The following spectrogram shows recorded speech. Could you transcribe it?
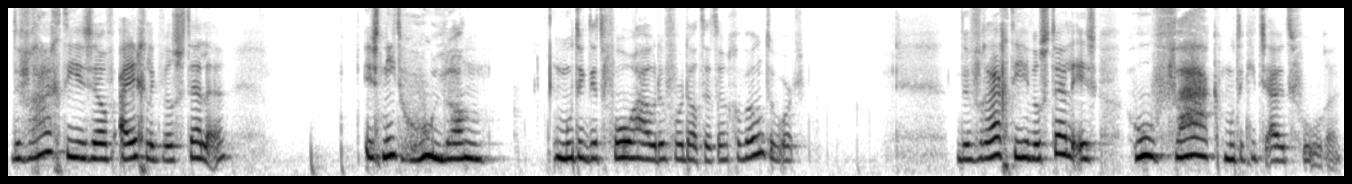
De vraag die je zelf eigenlijk wil stellen, is niet hoe lang moet ik dit volhouden voordat het een gewoonte wordt. De vraag die je wil stellen is: hoe vaak moet ik iets uitvoeren?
